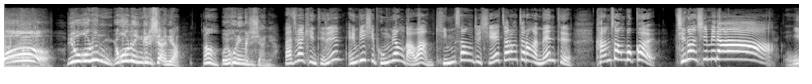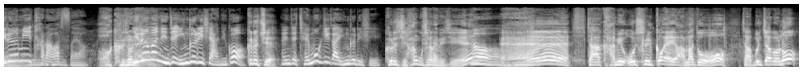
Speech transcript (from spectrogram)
어 요거는 요거는 English 아니야. 어. 어 요건 English 아니야. 마지막 힌트는 MBC 복면가왕 김성주 씨의 쩌렁쩌렁한 멘트. 감성 보컬 진원 씨입니다. 이름이 다 나왔어요. 어 그러네. 이름은 이제 English 아니고 그렇지. 이제 제목이가 English. 그렇지 한국 사람이지. 어. 에. 자 감이 오실 거예요 아마도. 자 문자 번호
